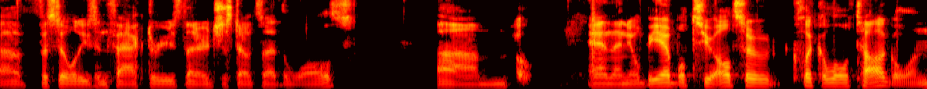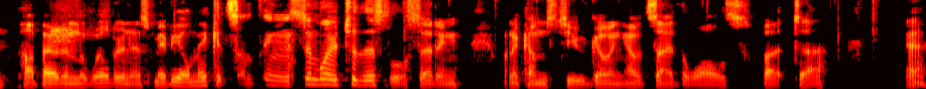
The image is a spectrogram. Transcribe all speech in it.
uh, facilities and factories that are just outside the walls. Um, Oh. And then you'll be able to also click a little toggle and pop out in the wilderness. Maybe I'll make it something similar to this little setting when it comes to going outside the walls. But uh, yeah,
